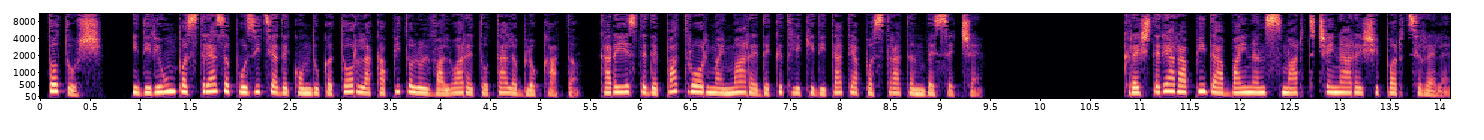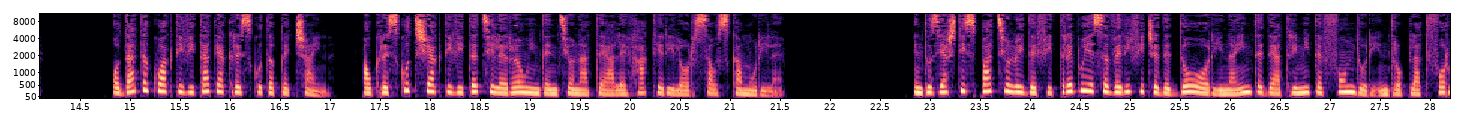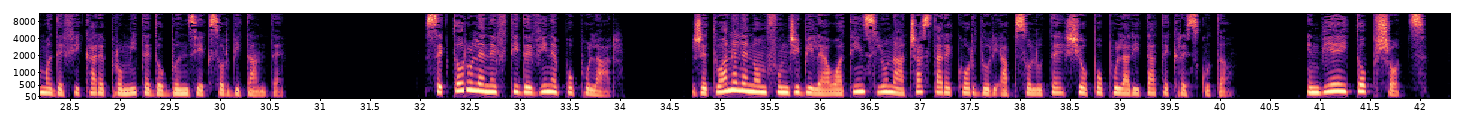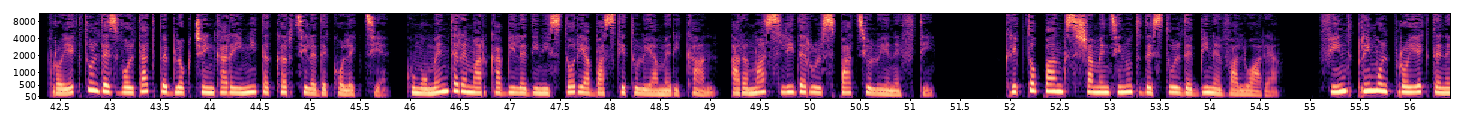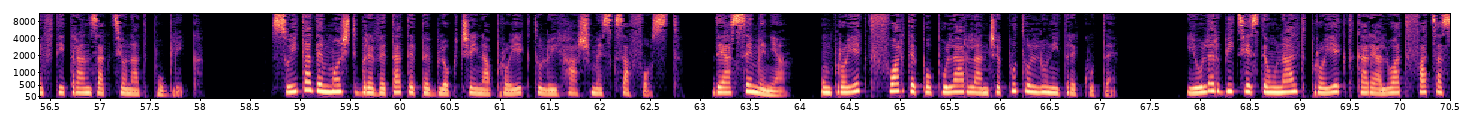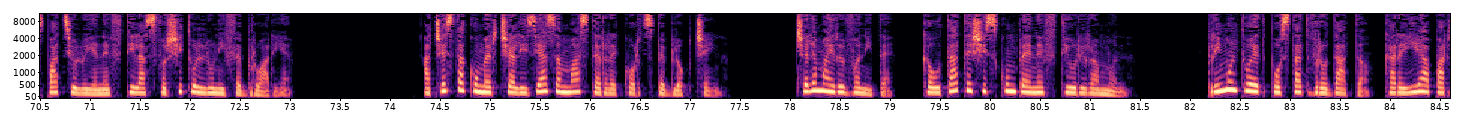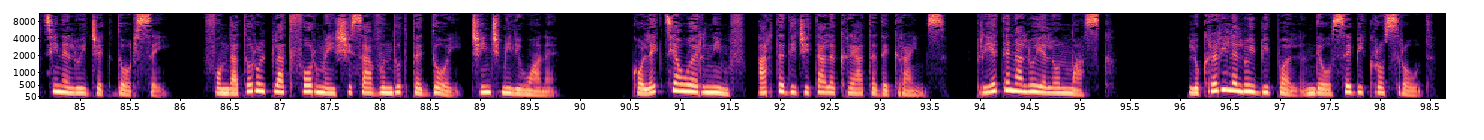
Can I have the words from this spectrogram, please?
Totuși, Ethereum păstrează poziția de conducător la capitolul valoare totală blocată, care este de patru ori mai mare decât lichiditatea păstrată în BSC. Creșterea rapidă a Binance Smart Chain are și părți rele. Odată cu activitatea crescută pe Chain, au crescut și activitățile rău intenționate ale hackerilor sau scamurile. Entuziaștii spațiului de fi trebuie să verifice de două ori înainte de a trimite fonduri într-o platformă de fi care promite dobânzi exorbitante. Sectorul NFT devine popular. Jetoanele non-fungibile au atins luna aceasta recorduri absolute și o popularitate crescută. NBA Top Shots, proiectul dezvoltat pe blockchain care imită cărțile de colecție, cu momente remarcabile din istoria basketului american, a rămas liderul spațiului NFT. CryptoPunks și-a menținut destul de bine valoarea, fiind primul proiect NFT tranzacționat public. Suita de măști brevetate pe blockchain a proiectului Hashmasks a fost, de asemenea, un proiect foarte popular la începutul lunii trecute. Eulerbits este un alt proiect care a luat fața spațiului NFT la sfârșitul lunii februarie. Acesta comercializează master records pe blockchain. Cele mai râvănite, căutate și scumpe NFT-uri rămân. Primul tuet postat vreodată, care îi aparține lui Jack Dorsey, fondatorul platformei și s-a vândut pe 2, 5 milioane. Colecția Were Nymph, artă digitală creată de Grimes, prietena lui Elon Musk. Lucrările lui Beeple, îndeosebi Crossroad,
